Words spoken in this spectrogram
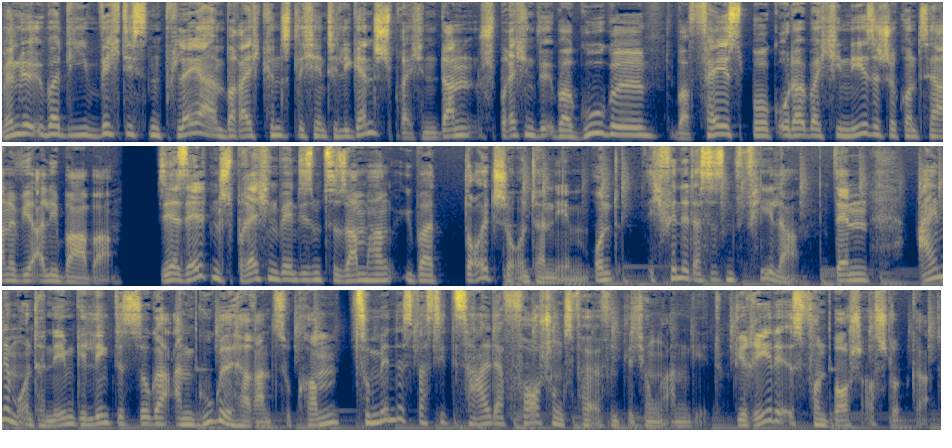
Wenn wir über die wichtigsten Player im Bereich künstliche Intelligenz sprechen, dann sprechen wir über Google, über Facebook oder über chinesische Konzerne wie Alibaba. Sehr selten sprechen wir in diesem Zusammenhang über deutsche Unternehmen. Und ich finde, das ist ein Fehler. Denn einem Unternehmen gelingt es sogar an Google heranzukommen, zumindest was die Zahl der Forschungsveröffentlichungen angeht. Die Rede ist von Bosch aus Stuttgart.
